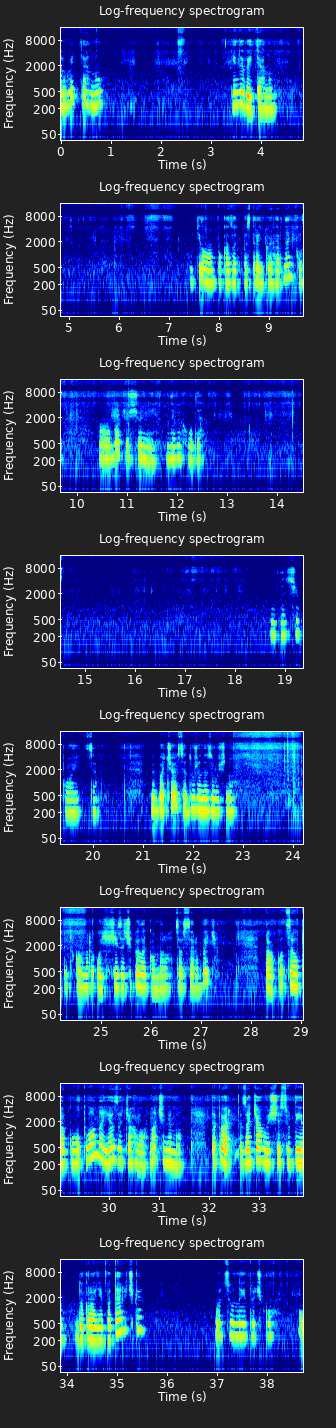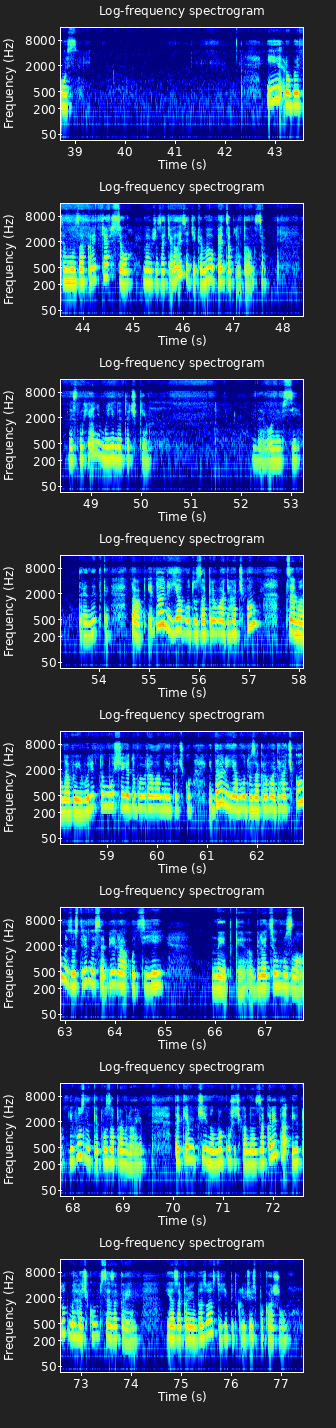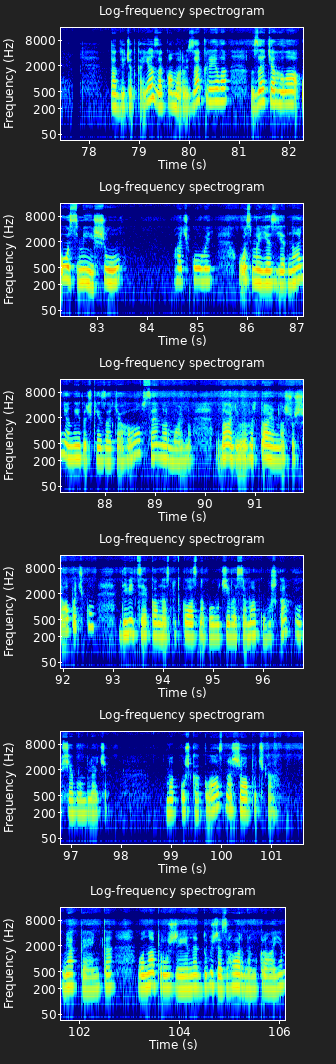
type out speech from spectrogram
І витягну і не витягну. Хотіла вам показати пестренько і гарненько, але бачу, що ні, не виходить. Зачіпається. Вибачаюся, дуже незручно під камеру. Ой, ще й зачепила камеру. Це все робить. Так, оце отакого плану я затягла, наче нема. Тепер затягую ще сюди до крайньої петельки оцю ниточку. Ось. І робитиму закриття. Все. Ми вже затяглися, тільки ми опять заплуталися. Неслухняні мої ниточки. Де вони всі? Три нитки. Так, і далі я буду закривати гачком. Це в мене виворіт, тому що я додавала ниточку. І далі я буду закривати гачком і зустрінуся біля оцієї нитки, біля цього вузла. І вузлики позаправляю. Таким чином, макушечка у нас закрита, і тут ми гачком все закриємо. Я закрию без вас, тоді підключусь, покажу. Так, дівчатка, я за камерою закрила, затягла ось мій шов гачковий. Ось моє з'єднання, ниточки затягла, все нормально. Далі вивертаємо нашу шапочку. Дивіться, яка в нас тут класна вийшла макушка. Взагалі бомбляча. Макушка класна, шапочка м'якенька, вона пружина, дуже з гарним краєм.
